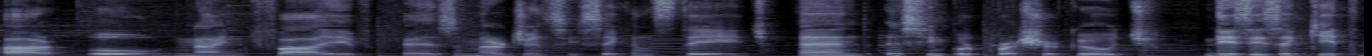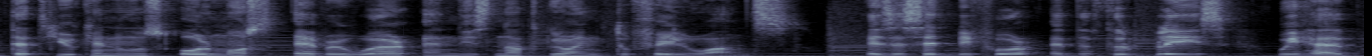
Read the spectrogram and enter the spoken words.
R095 as emergency second stage, and a simple pressure gauge. This is a kit that you can use almost everywhere and is not going to fail once. As I said before, at the third place we have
